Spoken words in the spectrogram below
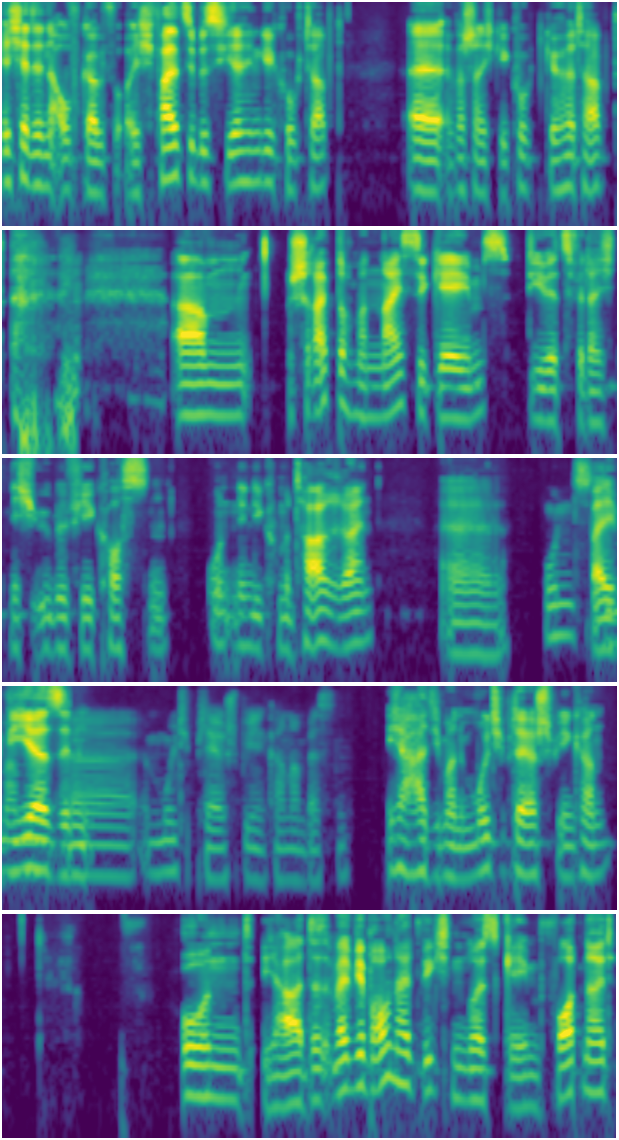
ich hätte eine Aufgabe für euch. Falls ihr bis hierhin geguckt habt, äh, wahrscheinlich geguckt, gehört habt, ähm, schreibt doch mal nice Games, die jetzt vielleicht nicht übel viel kosten, unten in die Kommentare rein. Äh, Und Weil die man, wir sind- äh, im Multiplayer spielen kann am besten. ja, die man im Multiplayer spielen kann. Und ja, das, weil wir brauchen halt wirklich ein neues Game. Fortnite,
